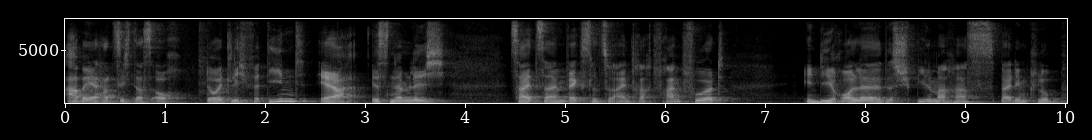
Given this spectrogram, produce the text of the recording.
Aber er hat sich das auch deutlich verdient. Er ist nämlich seit seinem Wechsel zu Eintracht Frankfurt in die Rolle des Spielmachers bei dem Club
